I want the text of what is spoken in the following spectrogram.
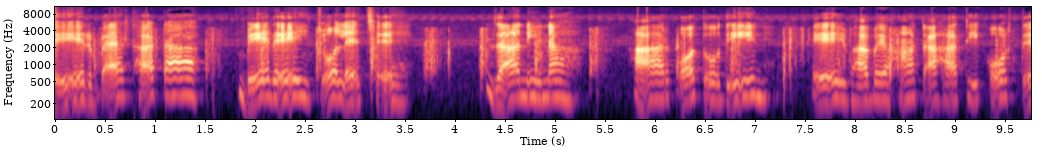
পায়ের ব্যথাটা বেড়েই চলেছে। জানি না আর কতদিন এইভাবে হাঁটাহাঁটি করতে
